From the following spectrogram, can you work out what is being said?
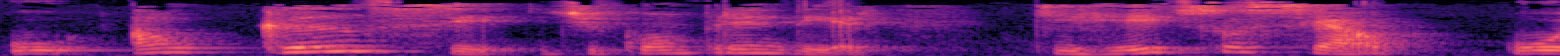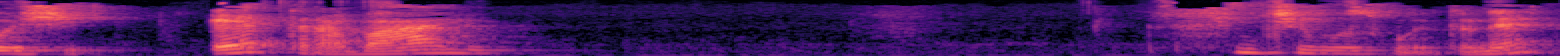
o alcance de compreender que rede social hoje é trabalho, sentimos muito, né?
